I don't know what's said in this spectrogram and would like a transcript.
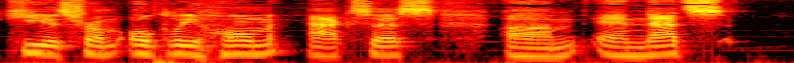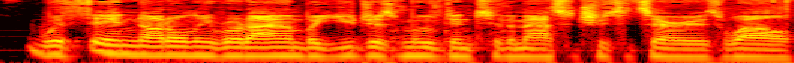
He is from Oakley Home access, um, and that's within not only Rhode Island, but you just moved into the Massachusetts area as well.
